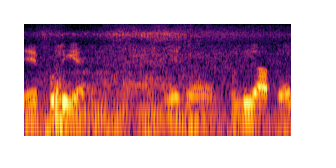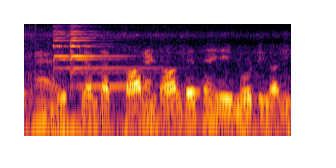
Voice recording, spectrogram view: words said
ये पुली है। ये जो पुली आप देख रहे हैं, इसके अंदर तारें डाल देते हैं ये मोटी वाली।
